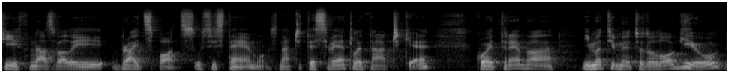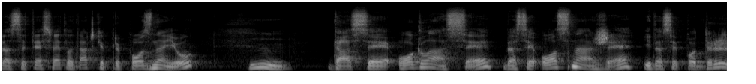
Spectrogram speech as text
Heath nazvali bright spots u sistemu, znači te svetle tačke koje treba imati metodologiju da se te svetle tačke prepoznaju, hmm. da se oglase, da se osnaže i da se, podrž,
